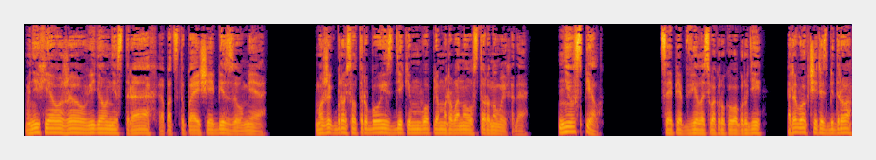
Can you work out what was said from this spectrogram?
В них я уже увидел не страх, а подступающее безумие. Мужик бросил трубу и с диким воплем рванул в сторону выхода. Не успел. Цепь обвилась вокруг его груди, рывок через бедро,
